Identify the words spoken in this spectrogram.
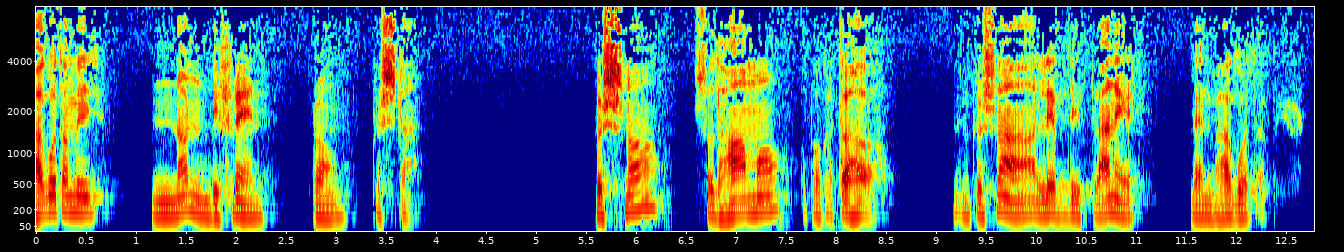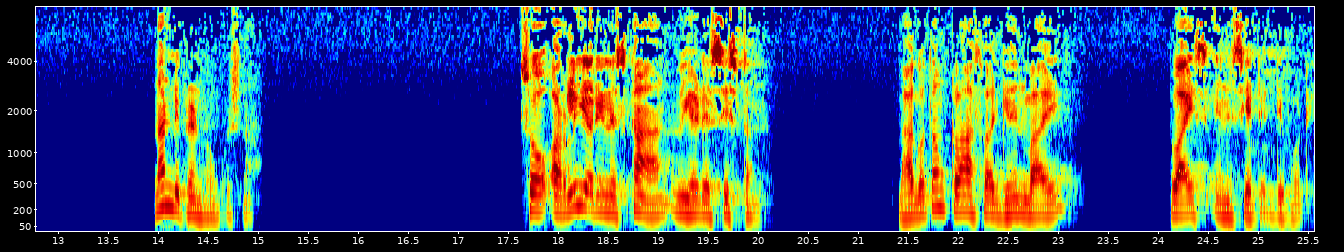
Bhagavatam is non different from Krishna Krishna Sudhama Upagataha. When Krishna left the planet, then Bhagavat appeared. None different from Krishna. So earlier in ISKCON, we had a system. Bhagavatam class was given by twice initiated devotee.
